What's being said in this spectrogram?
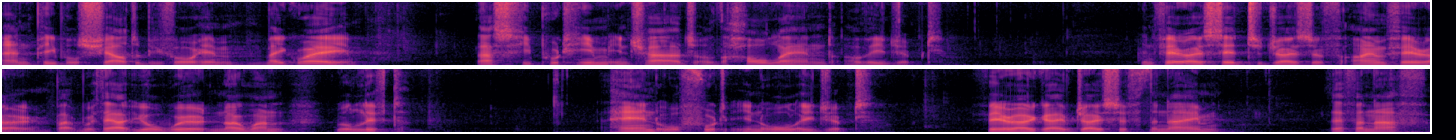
and people shouted before him, Make way! Thus he put him in charge of the whole land of Egypt. Then Pharaoh said to Joseph, I am Pharaoh, but without your word no one will lift hand or foot in all Egypt. Pharaoh gave Joseph the name Zaphenath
